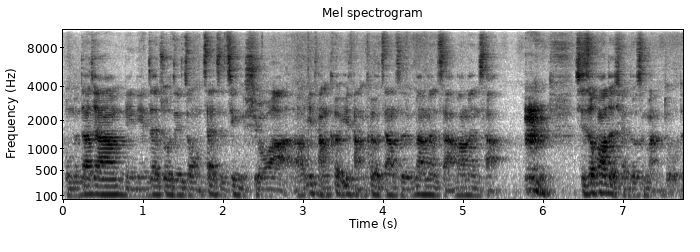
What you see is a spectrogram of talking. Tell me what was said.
我们大家每年在做这种在职进修啊，然后一堂课一堂课这样子慢慢查慢慢查，其实花的钱都是蛮多的。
